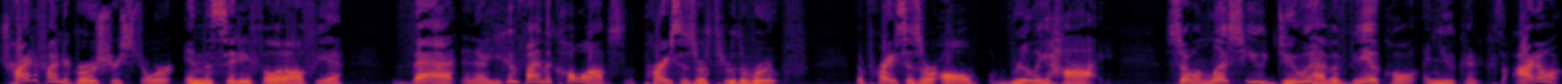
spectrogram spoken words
try to find a grocery store in the city of Philadelphia that and now you can find the co-ops, the prices are through the roof. The prices are all really high. So unless you do have a vehicle and you can cuz I don't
